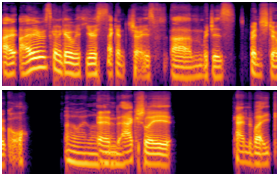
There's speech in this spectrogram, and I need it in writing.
I, I was gonna go with your second choice, um, which is Prince Jokol. Oh, I love it. and him. actually kind of like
